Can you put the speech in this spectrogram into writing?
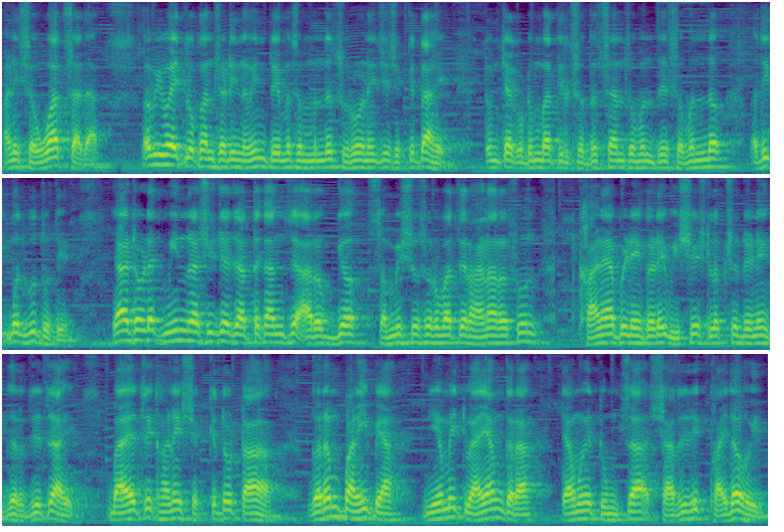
आणि संवाद साधा. अविवाहित लोकांसाठी नवीन प्रेमसंबंध सुरू होण्याची शक्यता आहे. तुमच्या कुटुंबातील सदस्यांसोबतचे संबंध अधिक मजबूत होते. या आठवड्यात मीन राशीच्या जातकांचे आरोग्य संमिश्र स्वरूपाचे राहणार असून खाण्यापिण्याकडे विशेष लक्ष देणे गरजेचे आहे. बाहेरचे खाणे शक्यतो टाळा. गरम पाणी प्या. नियमित व्यायाम करा. त्यामुळे तुमचा शारीरिक फायदा होईल.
